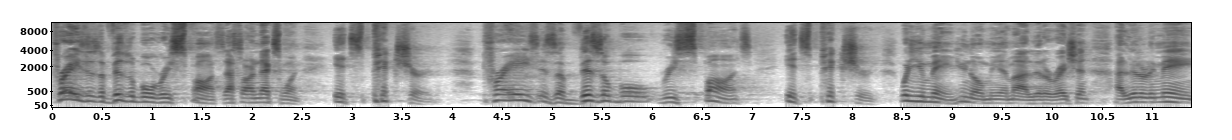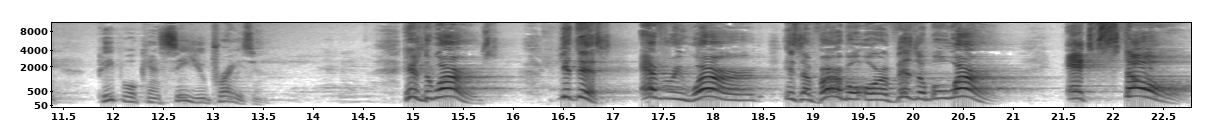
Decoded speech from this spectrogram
Praise is a visible response. That's our next one. It's pictured. Praise is a visible response, it's pictured. What do you mean? You know me and my alliteration. I literally mean people can see you praising. Here's the words. Get this. Every word is a verbal or a visible word. Extol.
